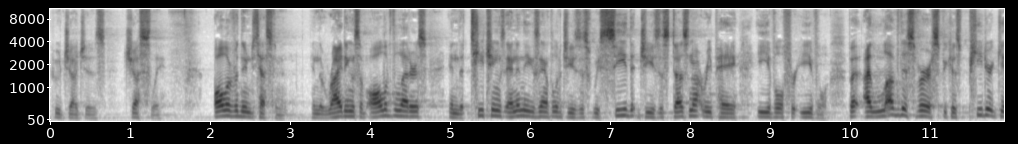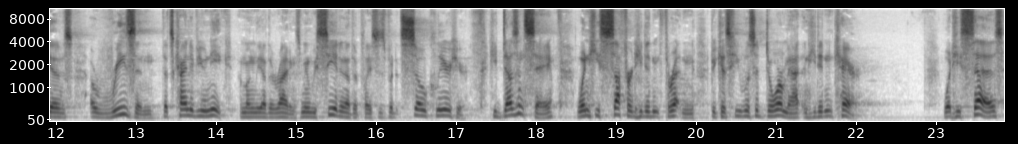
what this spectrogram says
who judges justly. All over the New Testament, in the writings of all of the letters, in the teachings, and in the example of Jesus, we see that Jesus does not repay evil for evil. But I love this verse because Peter gives a reason that's kind of unique among the other writings. I mean, we see it in other places, but it's so clear here. He doesn't say, when he suffered, he didn't threaten because he was a doormat and he didn't care. What he says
